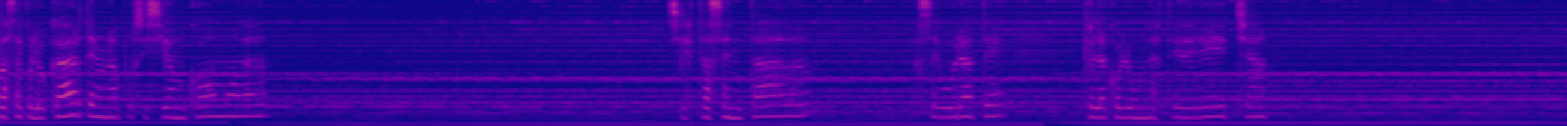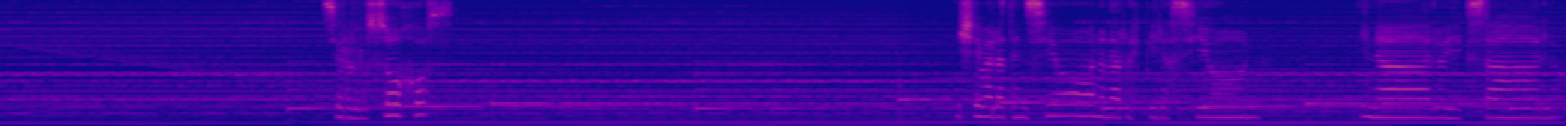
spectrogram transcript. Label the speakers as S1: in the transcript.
S1: Vas a colocarte en una posición cómoda. Si estás sentada, asegúrate que la columna esté derecha. Cierra los ojos. Y lleva la atención a la respiración. Inhalo y exhalo.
